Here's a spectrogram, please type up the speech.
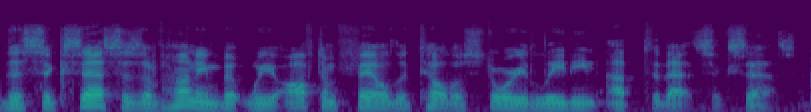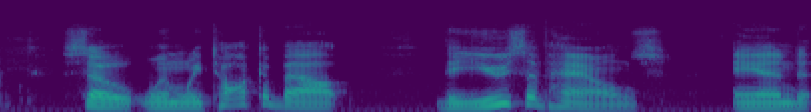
the successes of hunting, but we often fail to tell the story leading up to that success. So when we talk about the use of hounds and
